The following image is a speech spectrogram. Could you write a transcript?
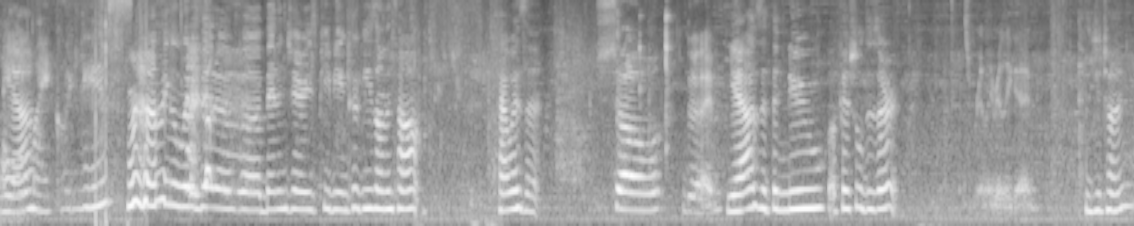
Yeah. Oh my goodness. We're having a little bit of uh, Ben and Jerry's PB and cookies on the top. How is it? So good. Yeah, is it the new official dessert? It's really, really good. Did you try it?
